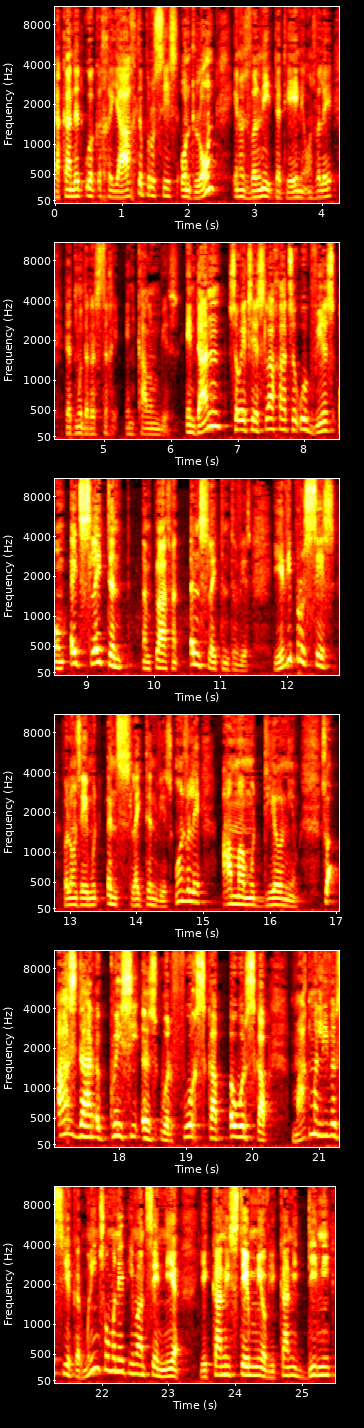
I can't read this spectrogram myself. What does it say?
dan kan dit ook 'n gejaagde proses ontlont en ons wil nie dit hê nie. Ons wil hê dit moet rustig en kalm wees. En dan sou ek sê 'n slaggat sou ook wees om uitsluitend in plaas van insluitend te wees. Hierdie proses wil ons hê moet insluitend wees. Ons wil hê almal moet deelneem. So as daar 'n kwessie is oor voogskap, ouerskap, maak maar liewer seker. Moenie sommer net iemand sê nee, jy kan nie stem nie of jy kan nie dien nie.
